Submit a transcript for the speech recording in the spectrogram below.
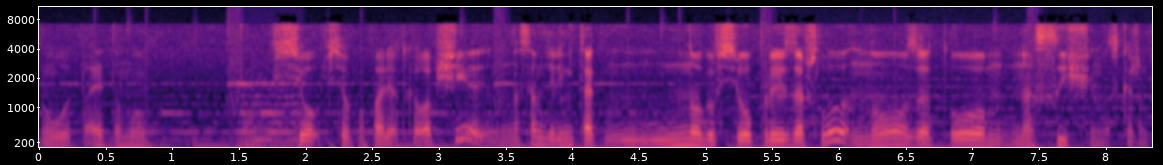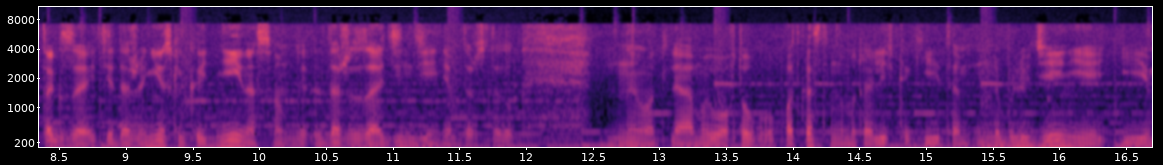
Вот, поэтому все, все по порядку. Вообще, на самом деле, не так много всего произошло, но зато насыщенно, скажем так, за эти даже несколько дней, на самом деле, даже за один день, я бы даже сказал. Ну, вот, для моего автобусного подкаста набрались какие-то наблюдения и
